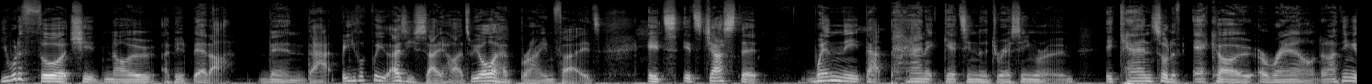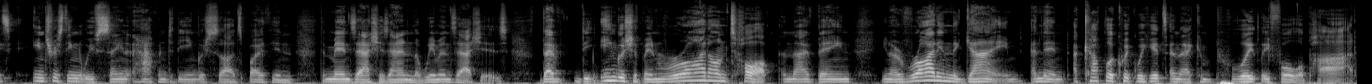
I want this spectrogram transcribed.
you would have thought she'd know a bit better than that. But you look, we as you say, Hides, we all have brain fades. It's it's just that when the that panic gets in the dressing room, it can sort of echo around. And I think it's interesting that we've seen it happen to the English sides both in the men's ashes and in the women's ashes. They've the English have been right on top and they've been, you know, right in the game and then a couple of quick wickets and they completely fall apart.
